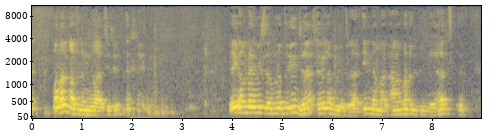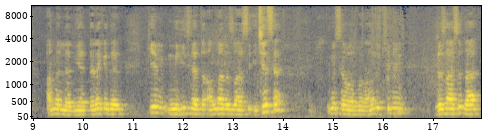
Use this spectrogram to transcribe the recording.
Falan kadının muhaciri. Peygamberimiz de bunu duyunca öyle buyurdular. İnnemal amal niyat. Ameller niyetlere kadar kim hicreti Allah rızası içinse bunun sevabını alır. Kimin rızası da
